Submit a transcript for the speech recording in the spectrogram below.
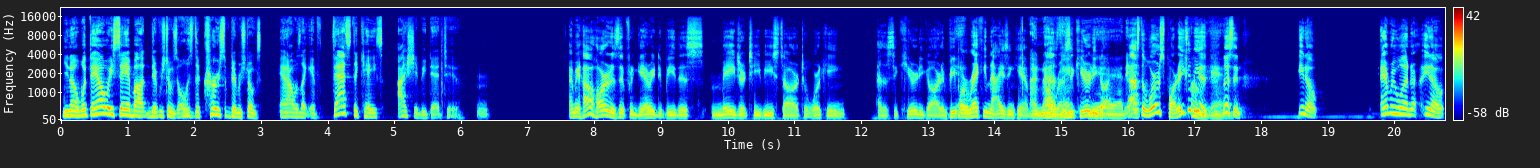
You know, what they always say about Diff'rent Strokes, oh, it's the curse of Diff'rent Strokes. And I was like, if that's the case, I should be dead too. Mm. I mean, how hard is it for Gary to be this major TV star to working as a security guard and people Yeah. are recognizing him know, as the security Yeah, guard? it- That's the worst part. You could be Oh, a, yeah. listen, you know, everyone, you know,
